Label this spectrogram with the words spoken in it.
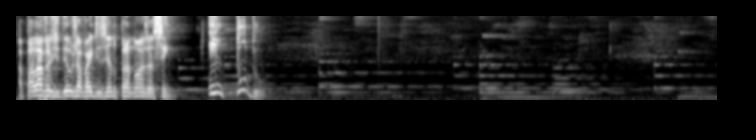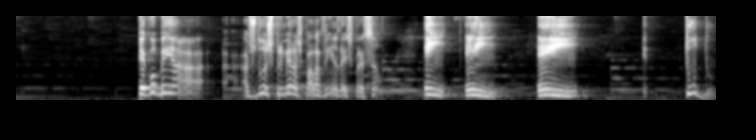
a palavra de Deus já vai dizendo para nós assim: em tudo. Pegou bem a, as duas primeiras palavrinhas da expressão? Em, em, em tudo.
